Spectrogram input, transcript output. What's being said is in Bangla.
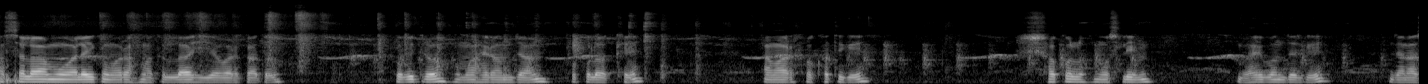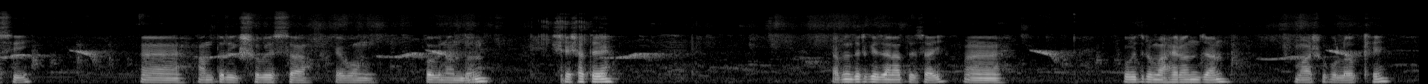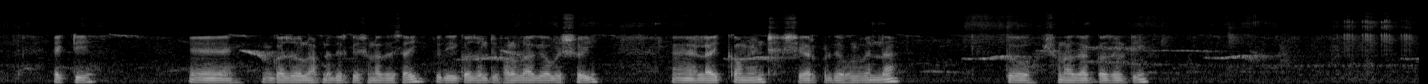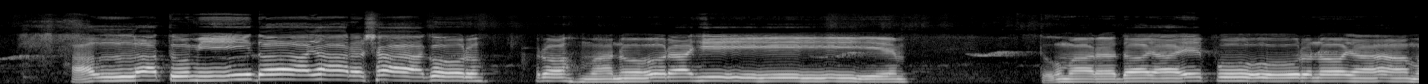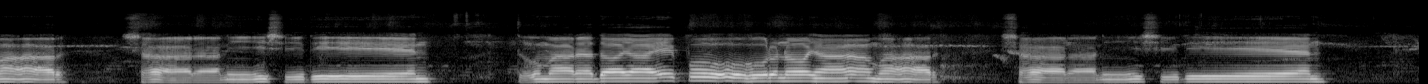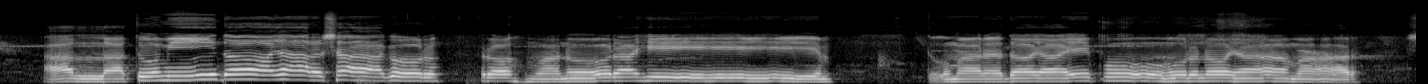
আসসালামু আলাইকুম রহমতুল্লাহ বরকাত পবিত্র মাহে রমজান উপলক্ষে আমার পক্ষ থেকে সকল মুসলিম ভাই বোনদেরকে জানাচ্ছি আন্তরিক শুভেচ্ছা এবং অভিনন্দন। সে সাথে আপনাদেরকে জানাতে চাই পবিত্র মাহে রমজান মাস উপলক্ষে একটি গজল আপনাদেরকে শোনাতে চাই। যদি এই গজলটি ভালো লাগে অবশ্যই লাইক কমেন্ট শেয়ার করতে ভুলবেন না। তো শোনা যাক গজলটি। আল্লাহ তুমি দয়ার সাগর, রহমান রাহিম। তোমার দয়ায় পূর্ণ আমার। সারা নিশিদিন। তোমার দয়ায় পূর্ণ আমার সারা নিশিদিন। আল্লাহ, তুমি দয়ার সাগর, রহমান রাহিম। তোমার দয়ায় পূর্ণ আমার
